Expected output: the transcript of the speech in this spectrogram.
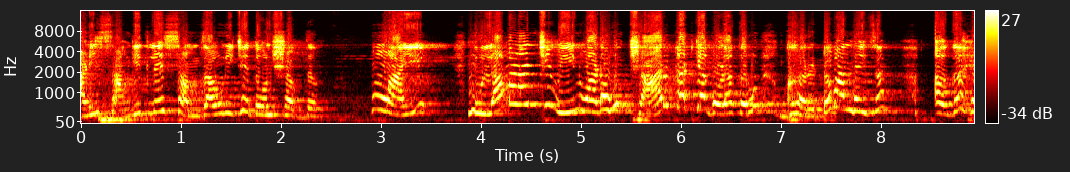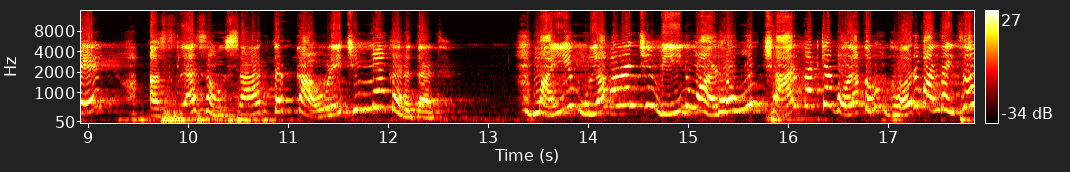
आणि सांगितले समजावणीचे दोन शब्द. माई मुलामळांची वीण वाढवून चार काटक्या गोळा करून घरट बांधायचं? अगं हे असला संसार तर कावळे चिमण्या करतात. माई मुलाबाळांची वीण वाढवून चार काटक्या गोळा करून घर बांधायचं?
